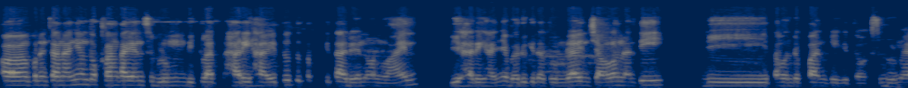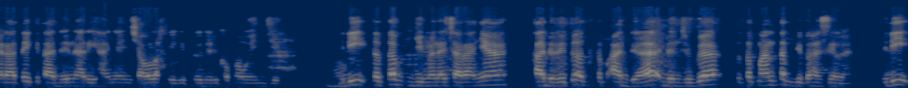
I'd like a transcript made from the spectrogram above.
uh, perencanaannya untuk rangkaian sebelum diklat hari H itu tetap kita adain online. Di hari hanya baru kita tunda insya Allah nanti di tahun depan kayak gitu. Sebelum RAT kita adain hari hanya insya Allah kayak gitu dari Kopang WNJ Jadi tetap gimana caranya kader itu tetap ada dan juga tetap mantap gitu hasilnya. Jadi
